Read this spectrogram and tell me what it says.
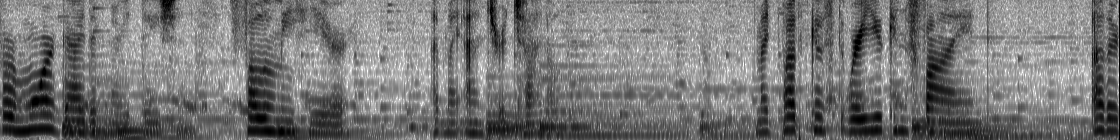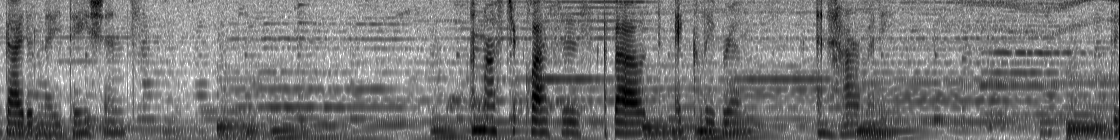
For more guided meditations, follow me here at my Anchor channel, my podcast where you can find other guided meditations and master classes about equilibrium and harmony, the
